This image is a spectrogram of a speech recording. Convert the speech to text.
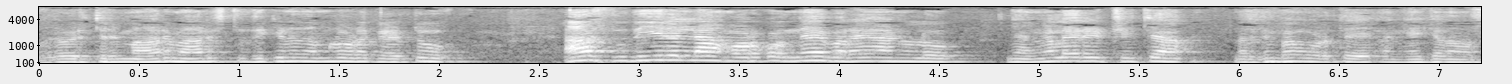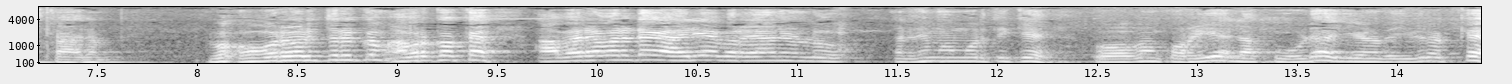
ഓരോരുത്തരും മാറി മാറി സ്തുതിക്കുന്നത് നമ്മളിവിടെ കേട്ടു. ആ സ്തുതിയിലെല്ലാം അവർക്ക് ഒന്നേ പറയാനുള്ളൂ. ഞങ്ങളെ രക്ഷിച്ച നരസിംഹമൂർത്തി അങ്ങേക്ക് നമസ്കാരം. അപ്പൊ ഓരോരുത്തർക്കും അവർക്കൊക്കെ അവരവരുടെ കാര്യമേ പറയാനുള്ളൂ. നരസിംഹമൂർത്തിക്ക് കോപം കുറയല്ല കൂടുക ചെയ്യണത്. ഇവരൊക്കെ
